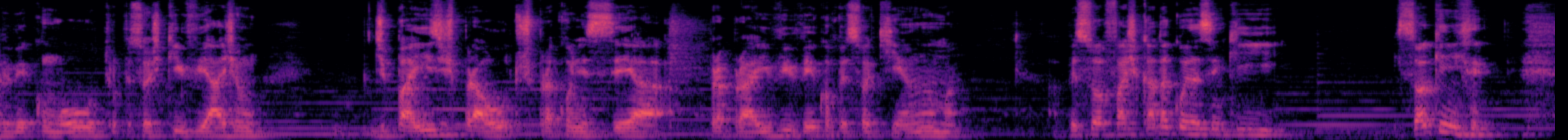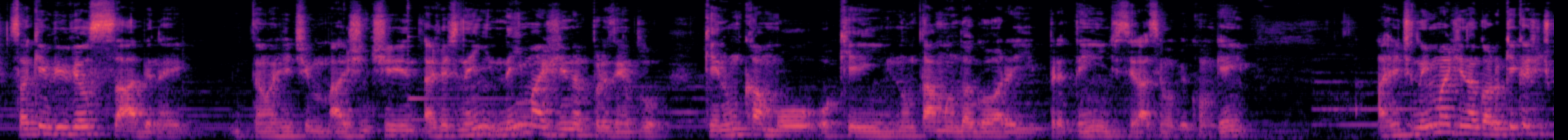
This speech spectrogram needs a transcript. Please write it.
viver com outro, pessoas que viajam de países para outros para conhecer, para ir viver com a pessoa que ama. A pessoa faz cada coisa assim que só quem só quem viveu sabe, né? Então a gente, a gente às vezes nem, nem imagina, por exemplo, quem nunca amou ou quem não está amando agora e pretende, sei lá, se envolver com alguém. A gente nem imagina agora o que, que a gente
